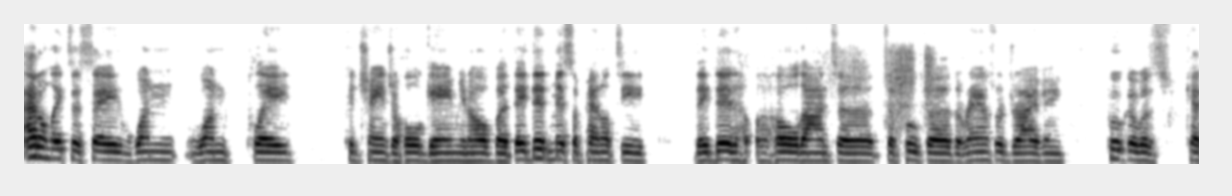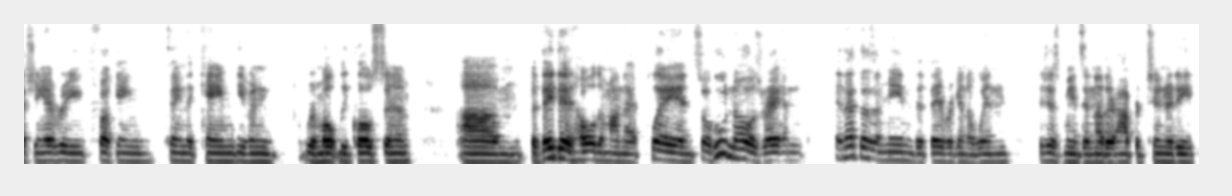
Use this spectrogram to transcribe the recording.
I don't like to say one one play could change a whole game, you know, but they did miss a penalty. They did hold on to to Puka. The Rams were driving. Puka was catching every fucking thing that came even remotely close to him. Um, but they did hold them on that play, and so who knows, right? And and that doesn't mean that they were going to win. It just means another opportunity,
